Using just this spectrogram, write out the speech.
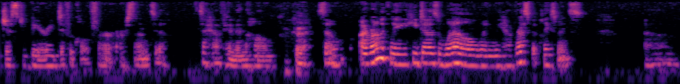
just very difficult for our son to to have him in the home. Okay. So, ironically, he does well when we have respite placements. Um,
